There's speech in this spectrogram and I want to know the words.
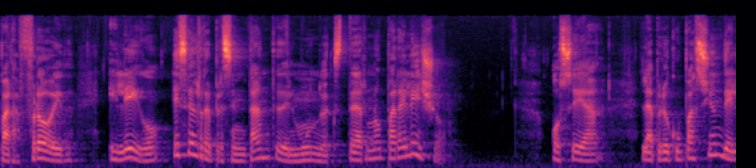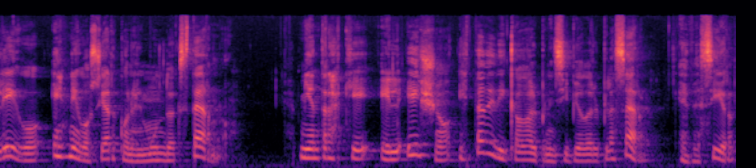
Para Freud, el ego es el representante del mundo externo para el ello. O sea, la preocupación del ego es negociar con el mundo externo mientras que el ello está dedicado al principio del placer, es decir,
